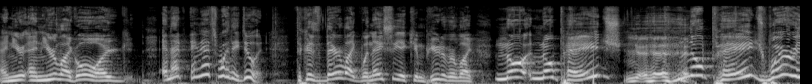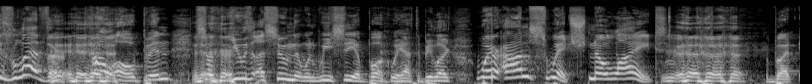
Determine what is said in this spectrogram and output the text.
and you're and you're like, oh, I, and that and that's why they do it because they're like when they see a computer, they're like, no, no page, no page. Where is leather? How open? So you assume that when we see a book, we have to be like, we're on switch, no light. But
